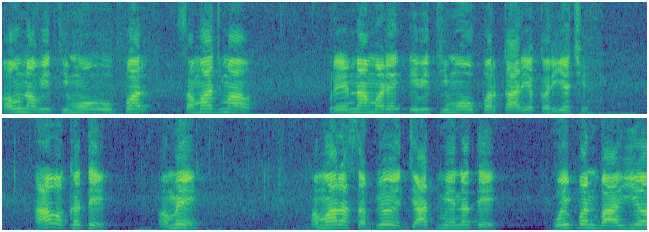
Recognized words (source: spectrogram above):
અવનવી થીમો ઉપર સમાજમાં પ્રેરણા મળે એવી થીમો ઉપર કાર્ય કરીએ છીએ આ વખતે અમે અમારા સભ્યોએ જાત મહેનતે કોઈ પણ બાહ્ય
